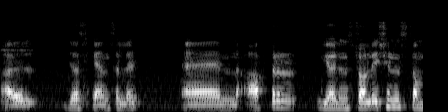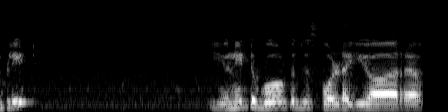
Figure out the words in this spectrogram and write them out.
I will just cancel it. And after your installation is complete you need to go to this folder. Your uh,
